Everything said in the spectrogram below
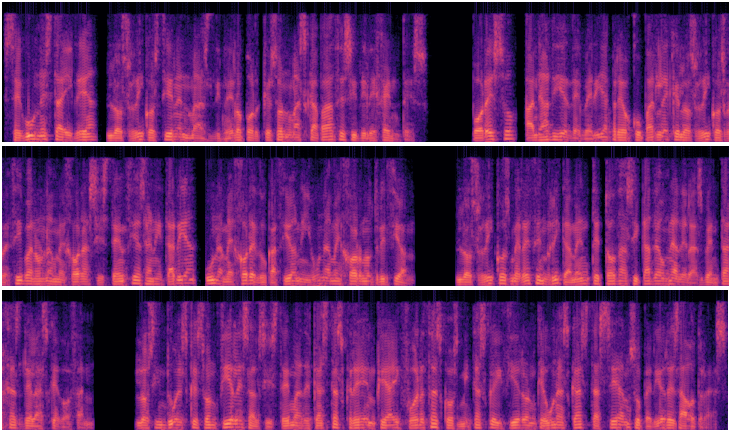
Según esta idea, los ricos tienen más dinero porque son más capaces y diligentes. Por eso, a nadie debería preocuparle que los ricos reciban una mejor asistencia sanitaria, una mejor educación y una mejor nutrición. Los ricos merecen ricamente todas y cada una de las ventajas de las que gozan. Los hindúes que son fieles al sistema de castas creen que hay fuerzas cósmicas que hicieron que unas castas sean superiores a otras.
